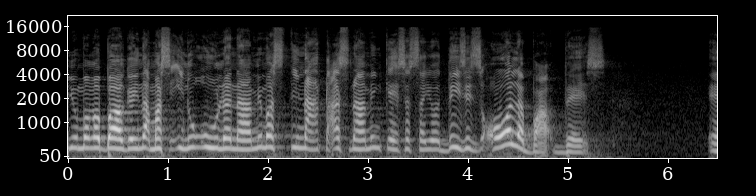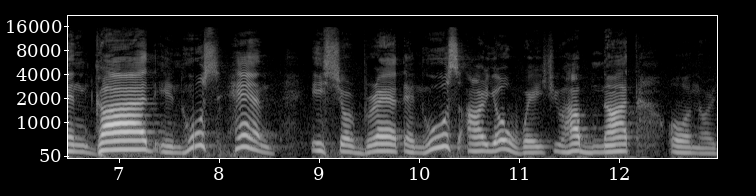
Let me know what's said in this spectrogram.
yung mga bagay na mas inuuna namin, mas tinataas namin kesa sa'yo. This is all about this. And God, in whose hand is your breath, and whose are your ways you have not honored.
